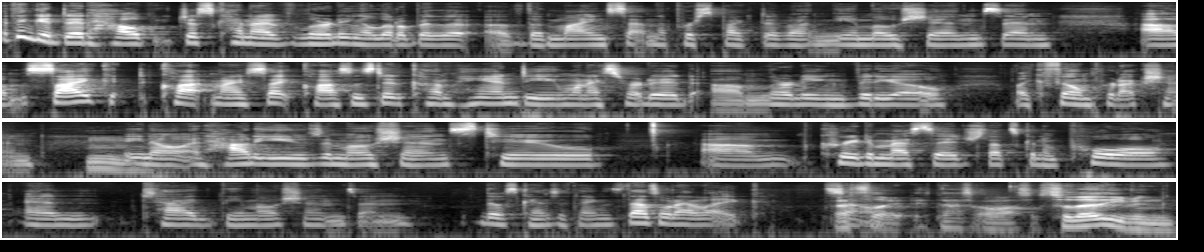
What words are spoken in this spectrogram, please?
I think it did help just kind of learning a little bit of the, of the mindset and the perspective on the emotions and. Um, psych my psych classes did come handy when I started um, learning video, like film production, you know, and how to use emotions to um, create a message that's going to pull and tag the emotions and those kinds of things. That's what I like. That's so. like that's awesome. So that even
